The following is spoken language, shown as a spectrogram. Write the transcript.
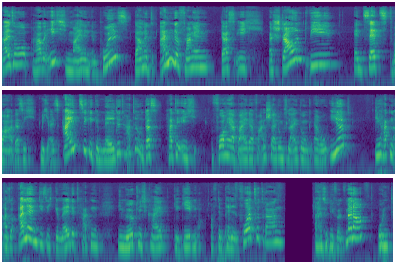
Also habe ich meinen Impuls damit angefangen, dass ich erstaunt wie entsetzt war, dass ich mich als einzige gemeldet hatte und das hatte ich vorher bei der Veranstaltungsleitung eruiert. Die hatten also allen, die sich gemeldet hatten, die Möglichkeit gegeben, auf dem Panel vorzutragen. Also die fünf Männer und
